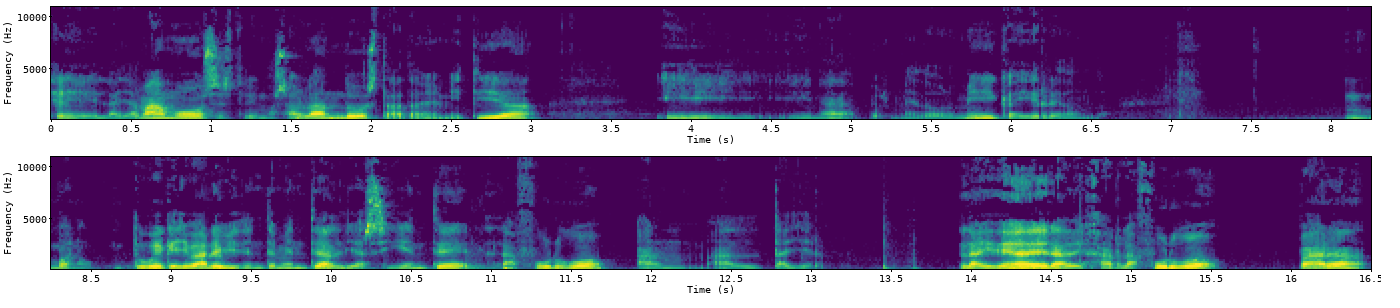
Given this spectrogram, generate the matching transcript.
Eh, la llamamos, estuvimos hablando, estaba también mi tía y, nada, pues me dormí y caí redondo. Bueno, tuve que llevar evidentemente al día siguiente la furgo al, al taller. La idea era dejar la furgo para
